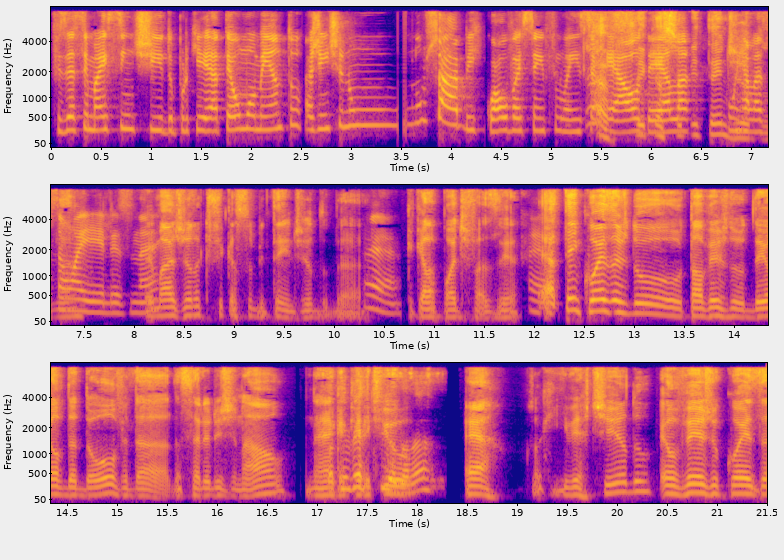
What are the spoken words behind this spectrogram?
fizesse mais sentido, porque até o momento a gente não, não sabe qual vai ser a influência é, real dela com relação né? a eles, né? Eu imagino que fica subentendido da é. o que, que, ela pode fazer. É. é. tem coisas do talvez do Day of the Dove da, da série original, né? Só que, que invertido, né? É, só que invertido. Eu vejo coisa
